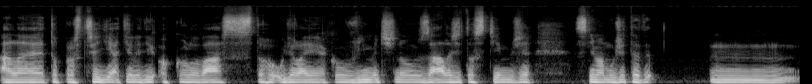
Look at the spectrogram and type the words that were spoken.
ale to prostředí a ti lidi okolo vás z toho udělají jako výjimečnou záležitost tím, že s nima můžete Mm,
